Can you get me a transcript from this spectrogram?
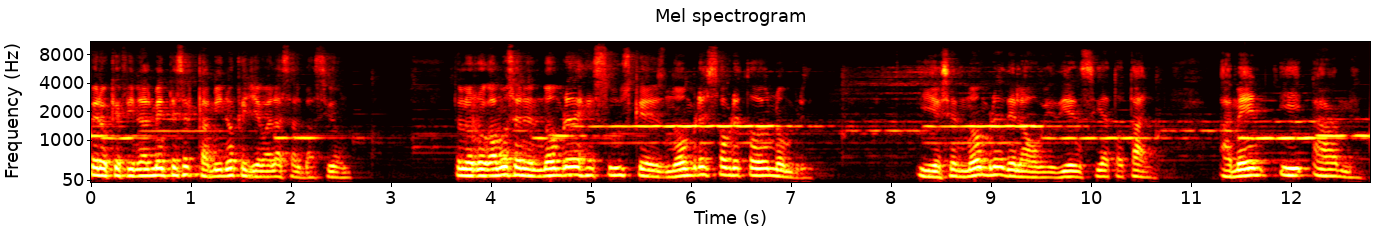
pero que finalmente es el camino que lleva a la salvación. Te lo rogamos en el nombre de Jesús, que es nombre sobre todo nombre, y es el nombre de la obediencia total. Amén y amén.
